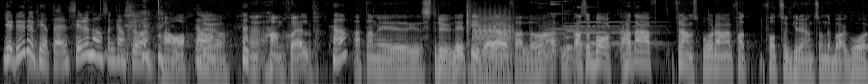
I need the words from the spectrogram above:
Gör du det, Peter? Ser du någon som kan slå? Ja, det gör jag. Eh, Han själv. Att han är strulig tidigare i alla fall. Då. Alltså bak, hade han haft framspår hade han fått, fått så grönt som det bara går.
